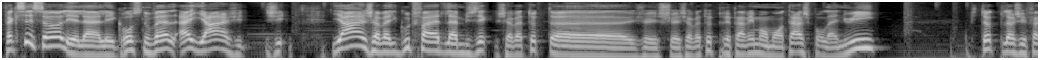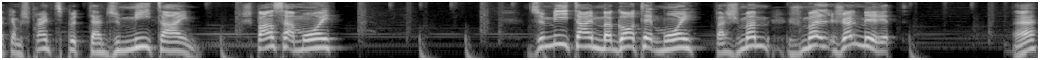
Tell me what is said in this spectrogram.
Fait que c'est ça, les, grosses nouvelles. hier, j'ai, hier, j'avais le goût de faire de la musique. J'avais tout, euh, j'avais tout préparé mon montage pour la nuit. Puis tout, là, j'ai fait comme je prends un petit peu de temps, du me time. Je pense à moi. Du me time me gâtait moi. Parce que je me, je me, je le mérite. Hein?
